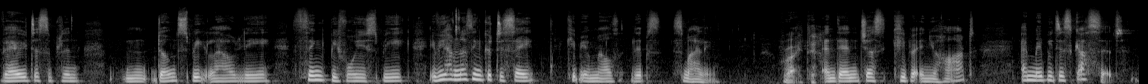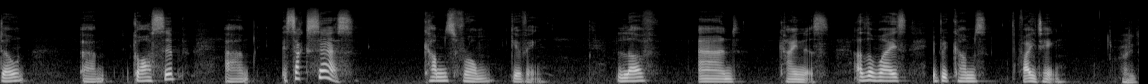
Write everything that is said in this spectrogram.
very disciplined. Don't speak loudly. Think before you speak. If you have nothing good to say, keep your mouth, lips smiling. Right. And then just keep it in your heart and maybe discuss it. Don't um, gossip. Um, success comes from giving, love and kindness. Otherwise, it becomes fighting. Right.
